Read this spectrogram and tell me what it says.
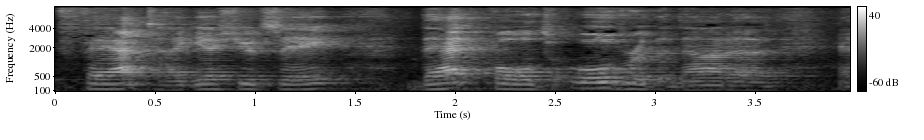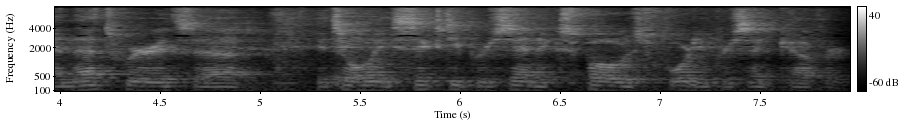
fat, I guess you'd say, that folds over the uh, and that's where it's uh, it's only sixty percent exposed, forty percent covered.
